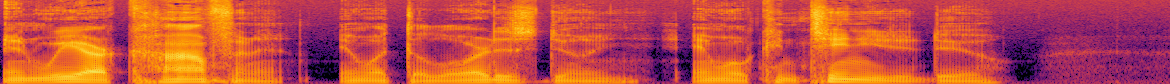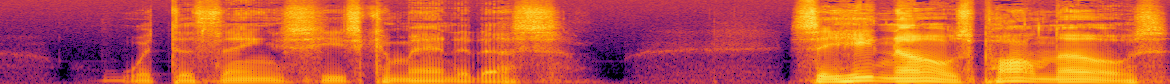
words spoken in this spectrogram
And we are confident in what the Lord is doing and will continue to do with the things He's commanded us. See, He knows, Paul knows,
